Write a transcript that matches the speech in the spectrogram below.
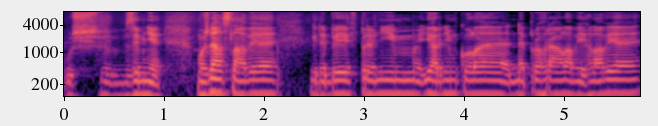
už v zimě. Možná Slávě, kdyby v prvním jarním kole neprohrála v hlavě,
